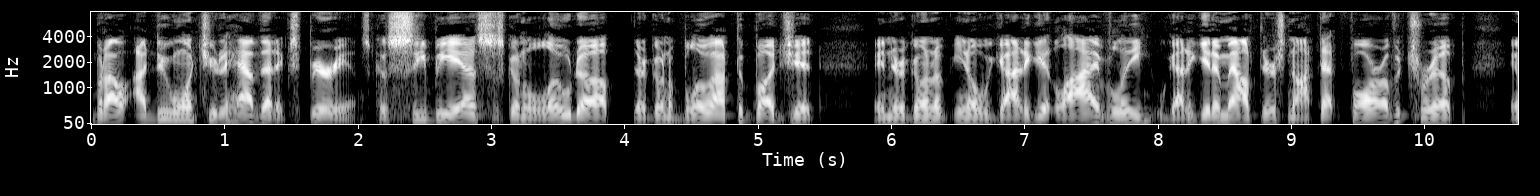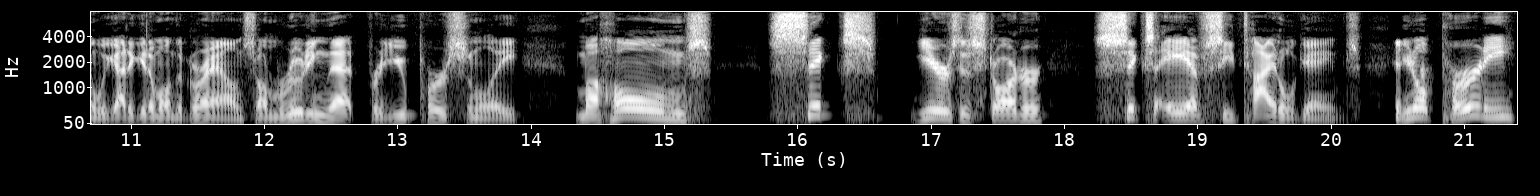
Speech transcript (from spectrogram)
but I, I do want you to have that experience because CBS is going to load up. They're going to blow out the budget, and they're going to you know we got to get lively. We got to get them out there. It's not that far of a trip, and we got to get them on the ground. So I'm rooting that for you personally. Mahomes six years as starter, six AFC title games. You know, Purdy,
